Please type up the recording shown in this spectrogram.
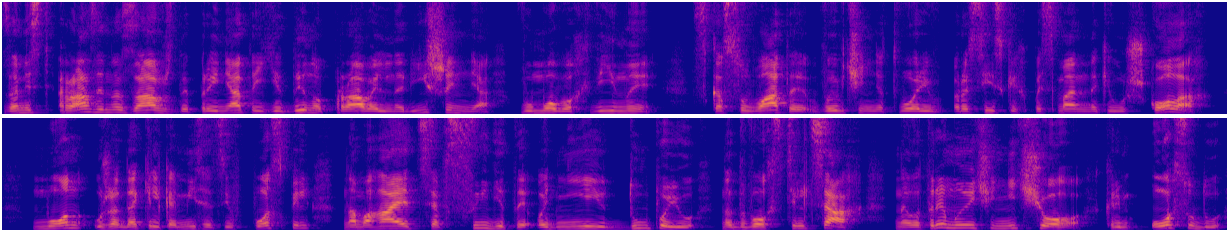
Замість раз і назавжди прийняти єдино правильне рішення в умовах війни, скасувати вивчення творів російських письменників у школах, МОН уже декілька місяців поспіль намагається всидіти однією дупою на двох стільцях, не отримуючи нічого, крім осуду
